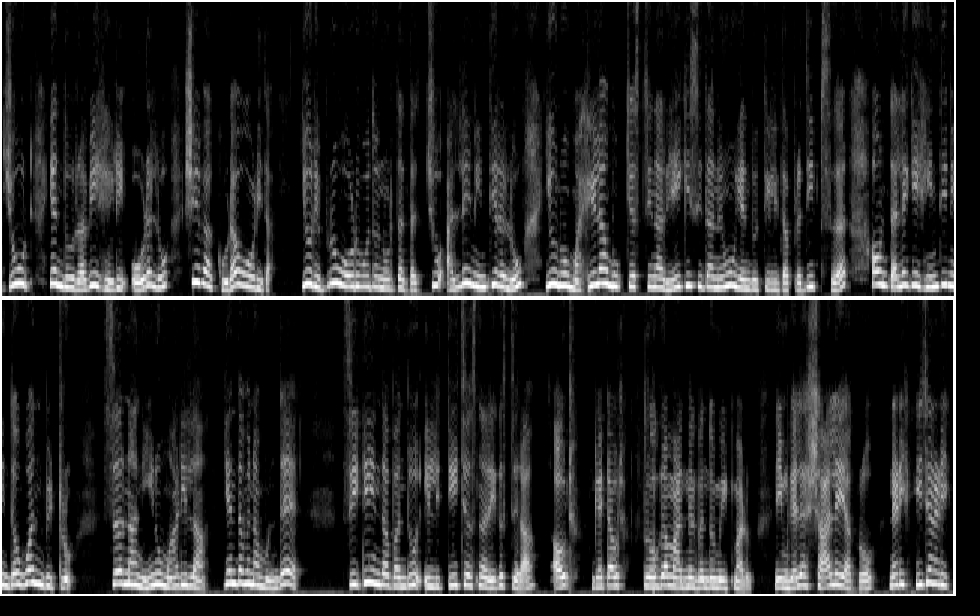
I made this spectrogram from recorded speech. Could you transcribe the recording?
ಜೂಟ್! ಎಂದು ರವಿ ಹೇಳಿ ಓಡಲು ಶಿವ ಕೂಡ ಓಡಿದ. ಇವರಿಬ್ಬರು ಓಡುವುದು ನೋಡ್ತಾ ದಚ್ಚು ಅಲ್ಲೇ ನಿಂತಿರಲು ಇವನು ಮಹಿಳಾ ಮುಖ್ಯಸ್ಥಿನ ರೇಗಿಸಿದನು ಎಂದು ತಿಳಿದ ಪ್ರದೀಪ್ ಸರ್, ಅವನ ತಲೆಗೆ ಹಿಂದಿನಿಂದ ಒಂದು ಬಿಟ್ರು. ಸರ್, ನಾನೇನು ಮಾಡಿಲ್ಲ ಎಂದವನ ಮುಂದೆ, ಸಿಟಿಯಿಂದ ಬಂದು ಇಲ್ಲಿ ಟೀಚರ್ಸ್ನ ರೇಗಿಸ್ತೀರಾ? ಔಟ್, ಗೆಟ್ ಔಟ್ ಪ್ರೋಗ್ರಾಮ್ ಆದಮೇಲೆ ಬಂದು ಮೀಟ್ ಮಾಡು. ನಿಮಗೆಲ್ಲ ಶಾಲೆ ಯಾಕ್ರೋ ನಡಿ, ಈಚೆ ನಡಿ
